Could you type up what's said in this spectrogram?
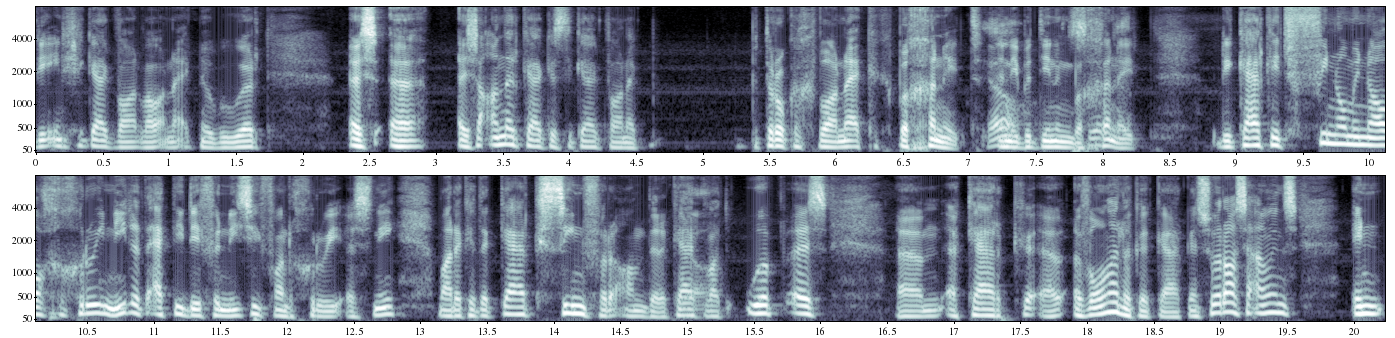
die NG Kerk waar waarna ek nou behoort, is 'n is 'n ander kerk is die kerk waarna ek betrokke waarna ek begin het, Ja, in die bediening begin seker. het. Die kerk het fenomenaal gegroei, nie dat ek die definisie van groei is nie, maar ek het 'n kerk sien verander, 'n kerk Ja. wat oop is, ehm, 'n kerk 'n 'n wonderlike kerk. En so daar's ouens en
